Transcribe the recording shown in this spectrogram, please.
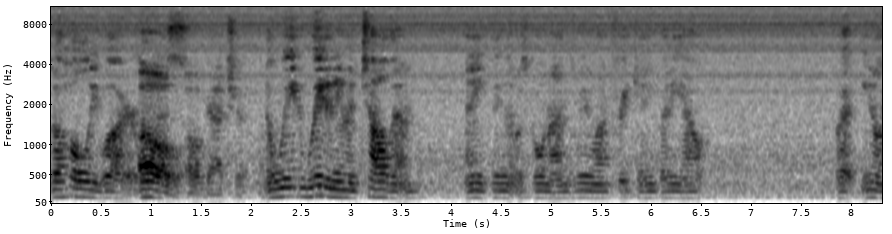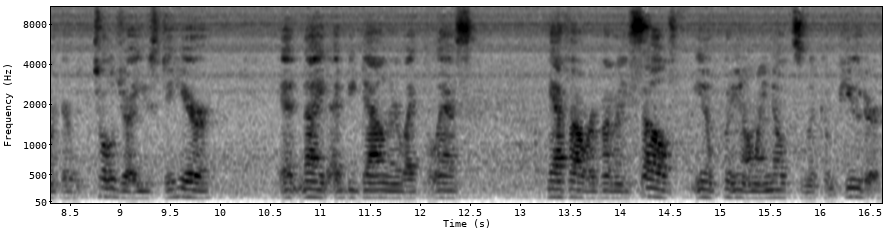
the holy water. Oh, us. oh, gotcha. and we we didn't even tell them anything that was going on. we didn't want to freak anybody out. But you know, like I told you, I used to hear at night. I'd be down there like the last half hour by myself, you know, putting all my notes in the computer,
